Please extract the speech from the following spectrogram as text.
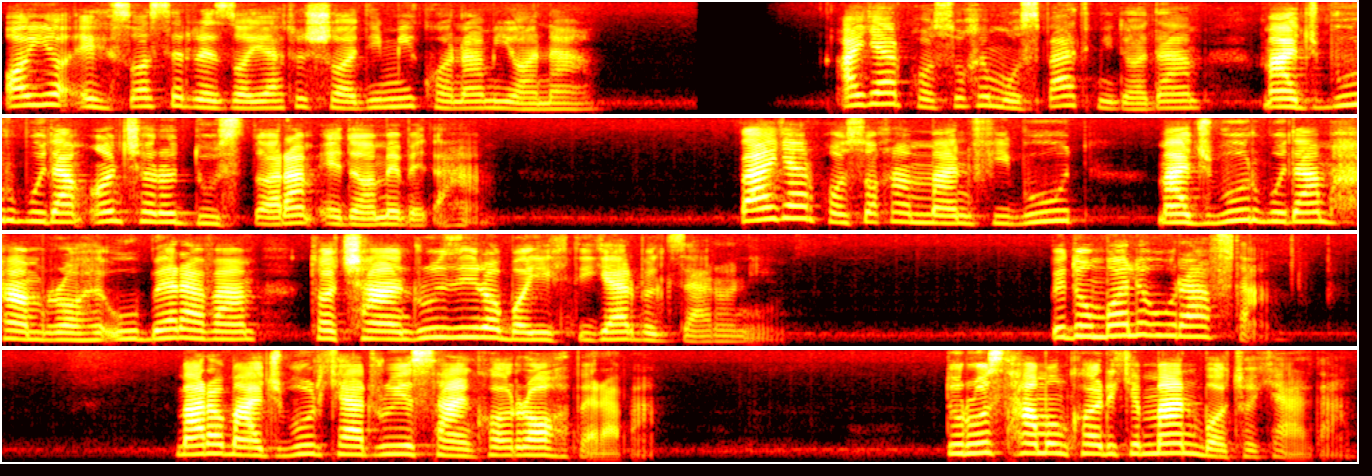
آیا احساس رضایت و شادی می کنم یا نه؟ اگر پاسخ مثبت می دادم مجبور بودم آنچه را دوست دارم ادامه بدهم. و اگر پاسخم منفی بود مجبور بودم همراه او بروم تا چند روزی را با یکدیگر بگذرانیم. به دنبال او رفتم. مرا مجبور کرد روی سنگ ها راه بروم. درست همون کاری که من با تو کردم.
